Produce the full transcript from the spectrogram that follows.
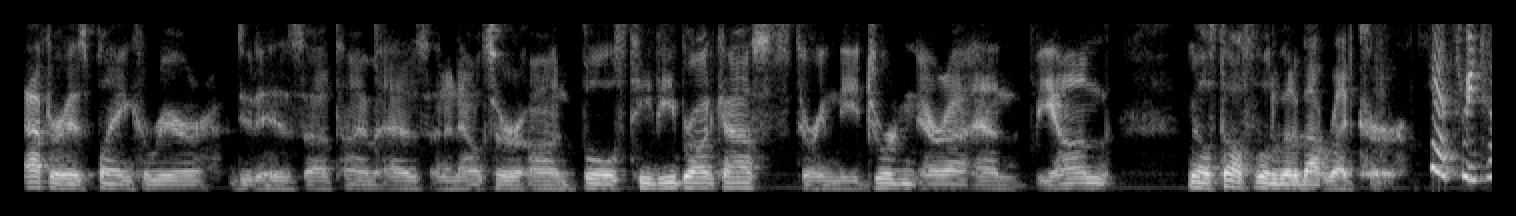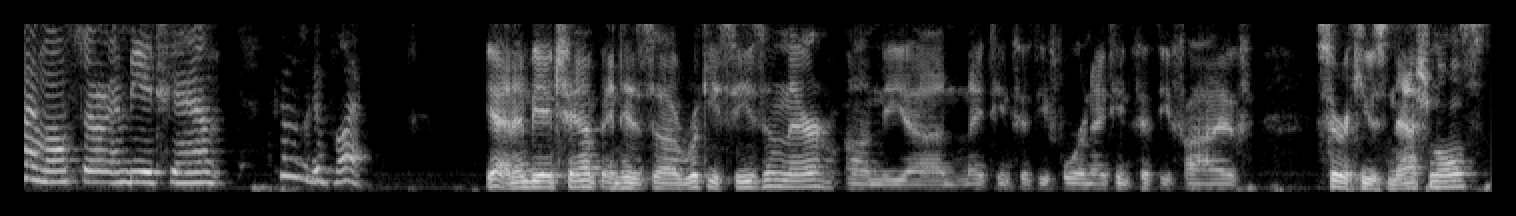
after his playing career due to his uh, time as an announcer on Bulls TV broadcasts during the Jordan era and beyond. Mills, tell us a little bit about Red Kerr. Yeah, three-time All-Star, NBA champ. He was a good player. Yeah, an NBA champ in his uh, rookie season there on the uh, 1954-1955 Syracuse Nationals.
